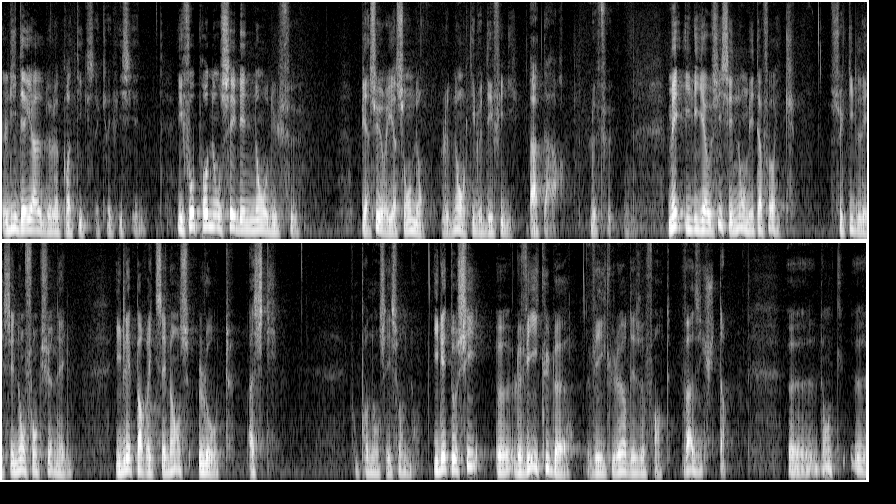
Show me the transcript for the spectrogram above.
l'idéal de la pratique sacrificielle. Il faut prononcer les noms du feu. Bien sûr, il y a son nom, le nom qui le définit, Atar, le feu. Mais il y a aussi ses noms métaphoriques, ce qu'il est, ses noms fonctionnels. Il est par excellence l'hôte, Asti. Il faut prononcer son nom. Il est aussi euh, le véhiculeur, le véhiculeur des offrandes, Vasishta. Euh, donc, euh,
